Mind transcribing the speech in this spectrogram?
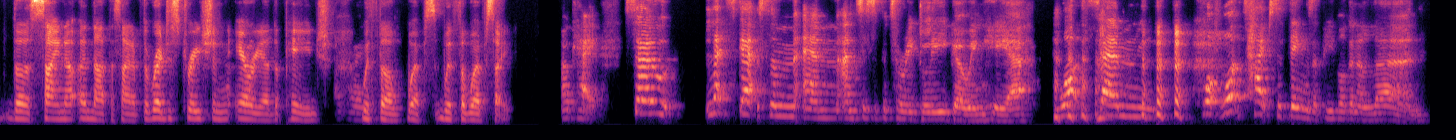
the sign up, uh, not the sign up, the registration area, the page okay. with the webs with the website. Okay, so let's get some um, anticipatory glee going here. What's um, what what types of things are people going to learn?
